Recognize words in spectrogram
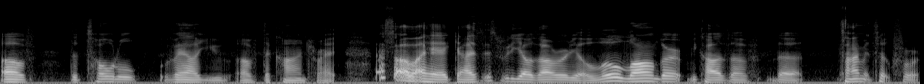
of the total value of the contract. That's all I had guys. This video is already a little longer because of the time it took for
